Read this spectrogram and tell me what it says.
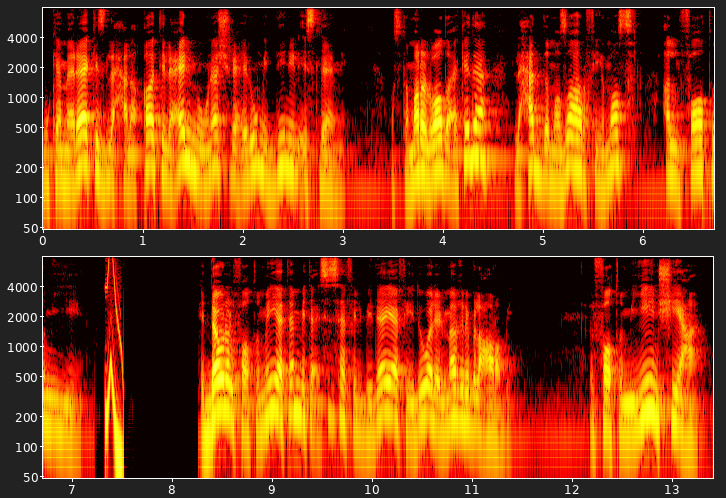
وكمراكز لحلقات العلم ونشر علوم الدين الإسلامي. واستمر الوضع كده لحد ما ظهر في مصر الفاطميين. الدولة الفاطمية تم تأسيسها في البداية في دول المغرب العربي. الفاطميين شيعة.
